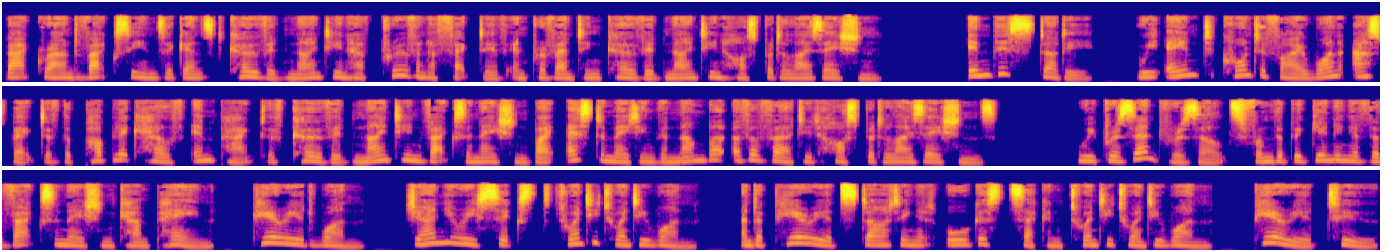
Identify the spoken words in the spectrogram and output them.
Background vaccines against COVID 19 have proven effective in preventing COVID 19 hospitalization. In this study, we aim to quantify one aspect of the public health impact of COVID 19 vaccination by estimating the number of averted hospitalizations. We present results from the beginning of the vaccination campaign, period 1, January 6, 2021, and a period starting at August 2, 2021, period 2,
